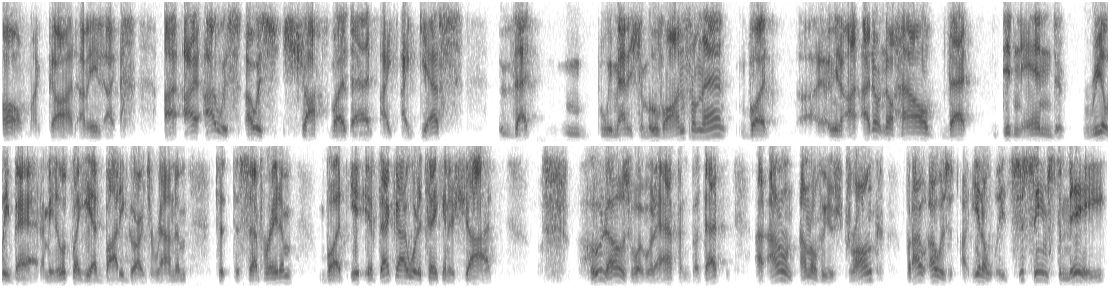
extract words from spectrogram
Oh my God! I mean, I, I, I was, I was shocked by that. I, I guess that we managed to move on from that, but I mean, I, I don't know how that didn't end really bad. I mean, it looked like he had bodyguards around him to, to separate him. But if that guy would have taken a shot, who knows what would happen? But that I, don't I don't know if he was drunk, but I, I was you know it just seems to me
